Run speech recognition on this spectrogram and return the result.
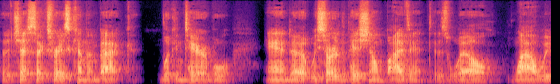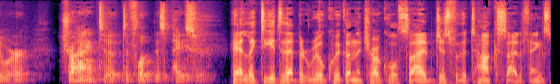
the chest X-ray is coming back looking terrible, and uh, we started the patient on Bivent as well while we were trying to to float this pacer. Hey, I'd like to get to that, but real quick on the charcoal side, just for the tox side of things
